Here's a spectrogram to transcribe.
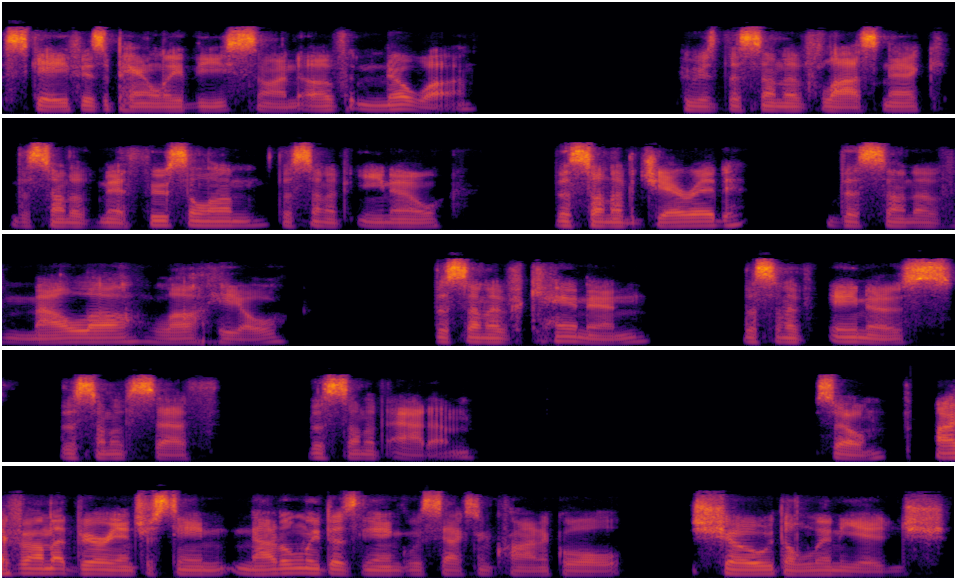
Scaife is apparently the son of Noah, who is the son of Lasnek, the son of Methuselah, the son of Eno, the son of Jared, the son of Malalahil, the son of Canaan, the son of Enos, the son of Seth, the son of Adam. So I found that very interesting. Not only does the Anglo-Saxon Chronicle show the lineage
